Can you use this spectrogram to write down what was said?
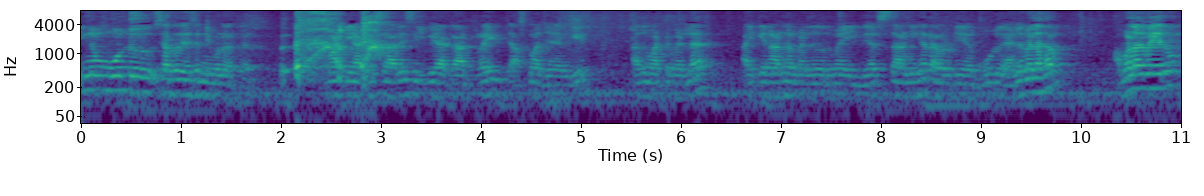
இன்னும் மூன்று சர்வதேச நிபுணர்கள். Martti Ahtisaari Sylvia Cartwright Asma Jahangir அது மட்டுமல்ல ஐக்கிய நாடுகள் மனித உரிமை வியர்ஸ்தானிகர் அவருடைய முழு அலுவலகம் அவ்வளவு பேரும்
